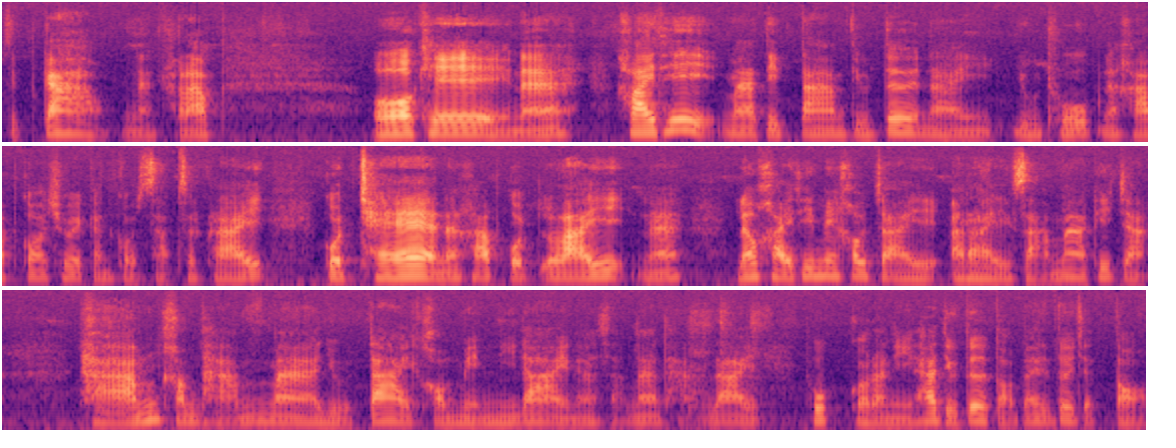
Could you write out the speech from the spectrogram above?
2539 นะครับ โอเคนะ ใครที่มาติดตามติวเตอร์ใน YouTube นะครับ ก็ช่วยกันกด Subscribe กดแชร์นะครับ กดไลค์นะ แล้วใครที่ไม่เข้าใจอะไรสามารถที่จะถามคำถามมาอยู่ใต้คอมเมนต์นี้ได้นะ สามารถถามได้ทุกกรณี ถ้าติวเตอร์ตอบได้ติวเตอร์จะตอบ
